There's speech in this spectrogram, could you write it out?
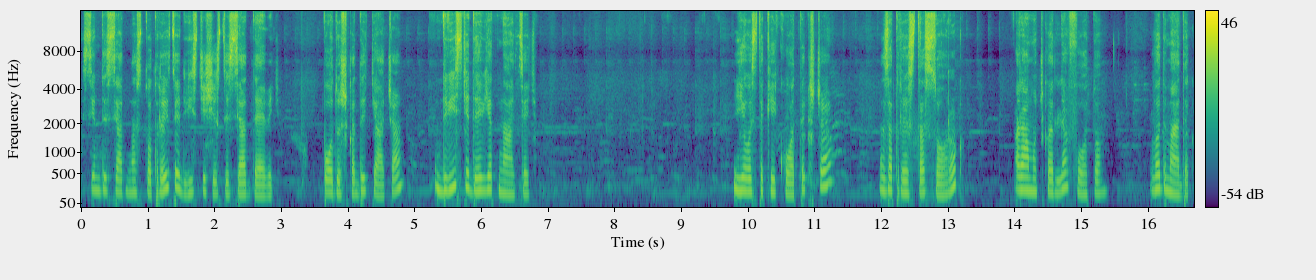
70 на 130 269. Подушка дитяча 219. Є ось такий котик ще за 340. Рамочка для фото. Ведмедик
